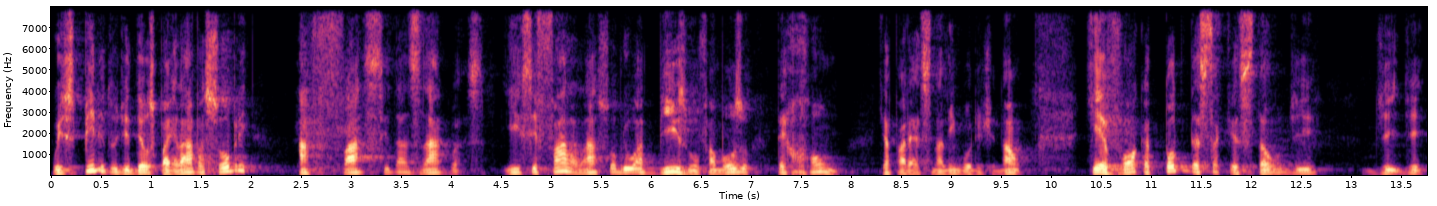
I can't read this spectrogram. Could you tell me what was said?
O Espírito de Deus pairava sobre a face das águas. E se fala lá sobre o abismo, o famoso terrom, que aparece na língua original, que evoca toda essa questão de, de, de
